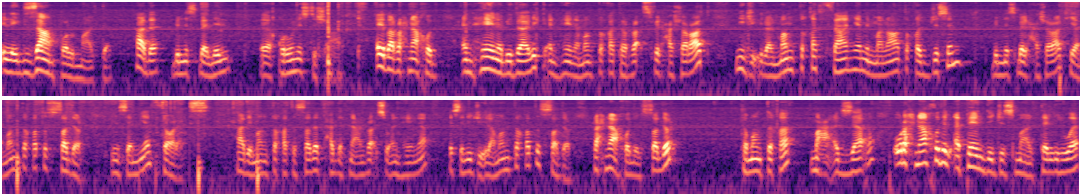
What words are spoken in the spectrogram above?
ال example مالته. هذا بالنسبة للقرون الاستشعار أيضا راح ناخذ أنهينا بذلك أنهينا منطقة الرأس في الحشرات. نجي إلى المنطقة الثانية من مناطق الجسم. بالنسبة للحشرات هي منطقة الصدر نسميها ال thorax هذه منطقة الصدر تحدثنا عن رأس وأنهينا. هسه نجي إلى منطقة الصدر. راح ناخذ الصدر كمنطقة مع أجزائه وراح ناخذ ال appendages مالته اللي هو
